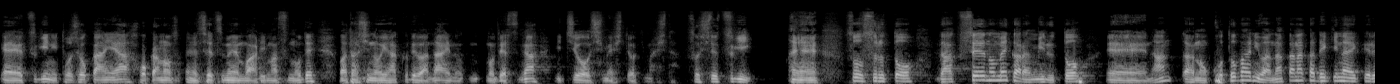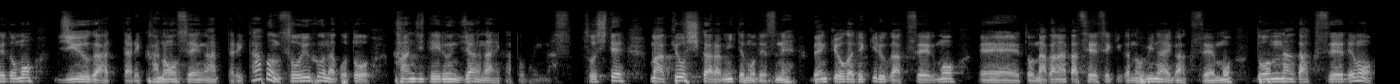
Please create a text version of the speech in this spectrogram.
えー、次に図書館や他の説明もありますので、私の役ではないのですが、一応示しておきました。そして次、えー、そうすると、学生の目から見ると、えー、なんあの言葉にはなかなかできないけれども自由があったり可能性があったり多分そういうふうなことを感じているんじゃないかと思います。そしてまあ教師から見てもですね勉強ができる学生も、えーと、なかなか成績が伸びない学生もどんな学生でも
